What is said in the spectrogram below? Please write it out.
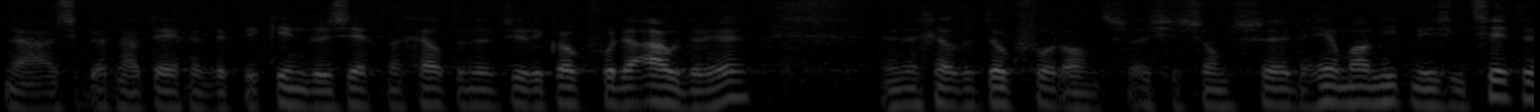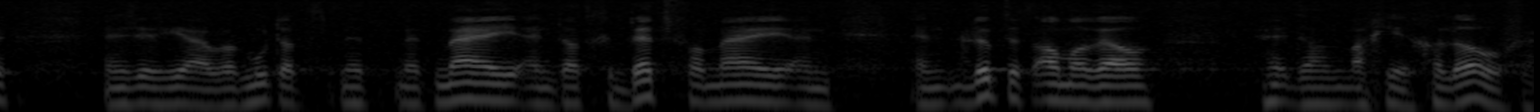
Nou, als ik dat nou tegen de, de kinderen zeg, dan geldt het natuurlijk ook voor de ouderen. En dan geldt het ook voor ons. Als je soms uh, helemaal niet meer ziet zitten, En zeg je, ja, wat moet dat met, met mij en dat gebed van mij en, en lukt het allemaal wel? Dan mag je geloven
